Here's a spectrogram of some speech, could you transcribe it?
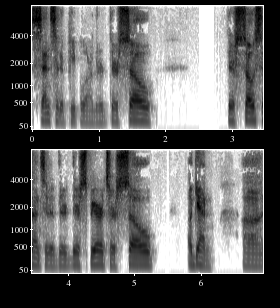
sensitive people are. They're they're so they're so sensitive. Their their spirits are so again uh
